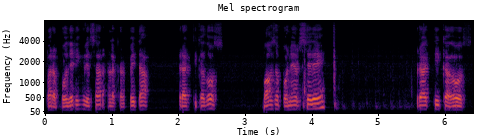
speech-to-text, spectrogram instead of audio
para poder ingresar a la carpeta práctica 2. Vamos a poner cd práctica 2.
